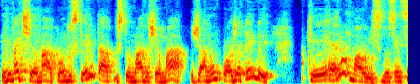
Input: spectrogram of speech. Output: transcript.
Ele vai te chamar quando os que ele está acostumado a chamar já não pode atender. Porque é normal isso. Você se,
